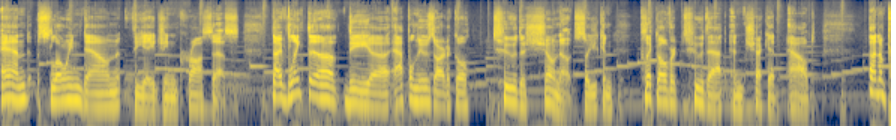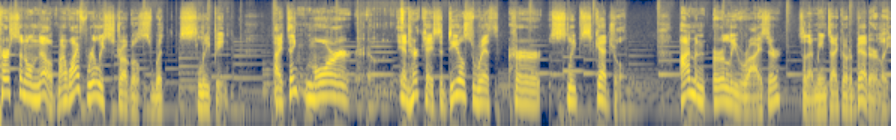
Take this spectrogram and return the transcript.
and slowing down the aging process. I've linked the the uh, Apple News article to the show notes, so you can click over to that and check it out. On a personal note, my wife really struggles with sleeping. I think more in her case, it deals with her sleep schedule. I'm an early riser, so that means I go to bed early,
